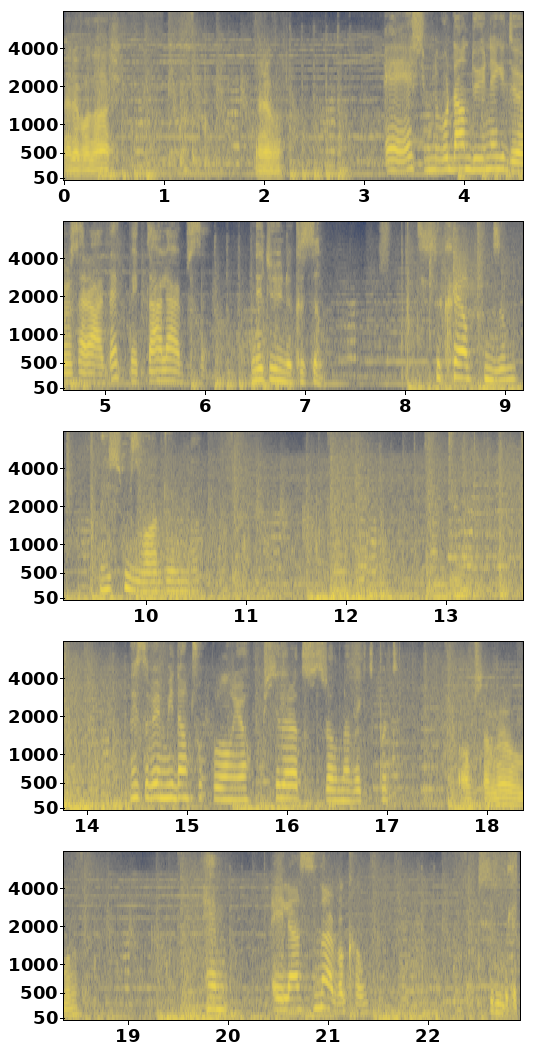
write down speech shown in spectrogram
Merhabalar. Merhaba. Ee, şimdi buradan düğüne gidiyoruz herhalde. Beklerler bizi. Ne düğünü kızım? Şaka yaptım canım. Ne işimiz var düğünde? Neyse benim midem çok bulanıyor. Bir şeyler atıştıralım eve gidip hadi. Tamam sen ver olmanı. Hem eğlensinler bakalım. Şimdilik.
